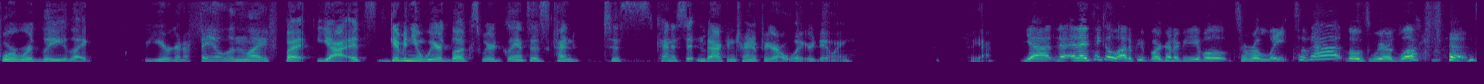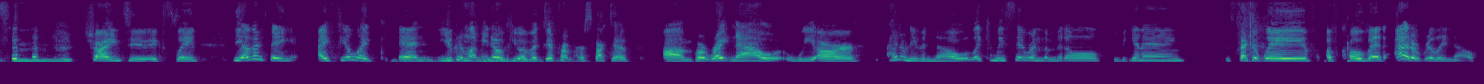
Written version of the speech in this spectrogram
forwardly like you're gonna fail in life. But yeah, it's giving you weird looks, weird glances, kind of to kind of sitting back and trying to figure out what you're doing. So yeah. Yeah, and I think a lot of people are going to be able to relate to that, those weird looks, and mm-hmm. trying to explain. The other thing I feel like, and you can let me know if you have a different perspective, um, but right now we are I don't even know. Like, can we say we're in the middle, the beginning, the second wave of COVID? I don't really know.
